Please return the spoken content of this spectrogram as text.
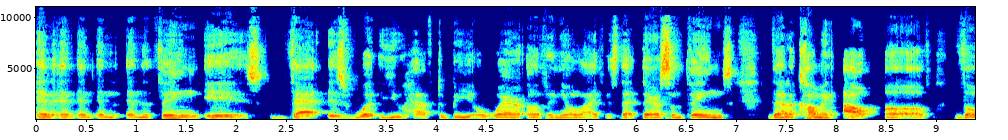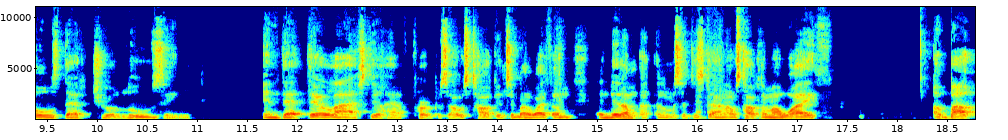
and and, and and and the thing is that is what you have to be aware of in your life is that there are some things that are coming out of those that you're losing and that their lives still have purpose i was talking to my wife I'm, and then I'm, I'm gonna set this down i was talking to my wife about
